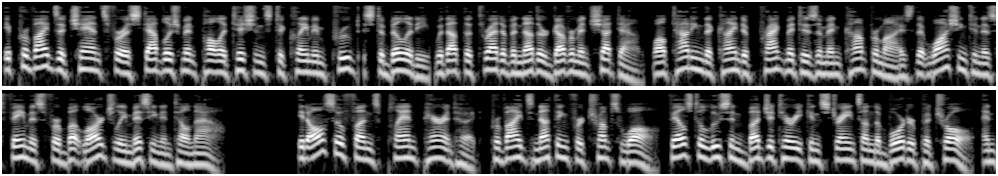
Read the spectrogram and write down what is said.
It provides a chance for establishment politicians to claim improved stability without the threat of another government shutdown, while touting the kind of pragmatism and compromise that Washington is famous for but largely missing until now. It also funds Planned Parenthood, provides nothing for Trump's wall, fails to loosen budgetary constraints on the Border Patrol, and,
